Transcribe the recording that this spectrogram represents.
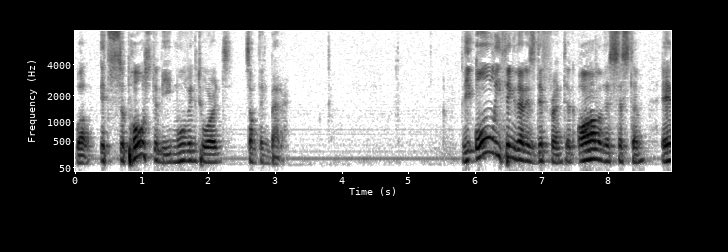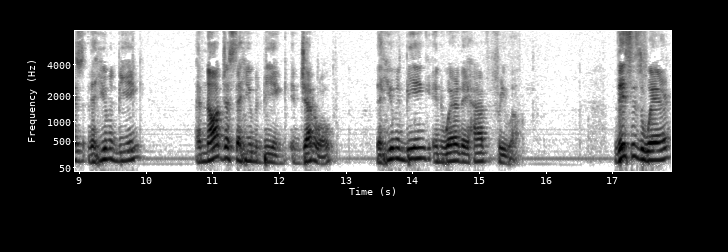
Well, it's supposed to be moving towards something better. The only thing that is different in all of this system is the human being, and not just the human being in general, the human being in where they have free will. This is where,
